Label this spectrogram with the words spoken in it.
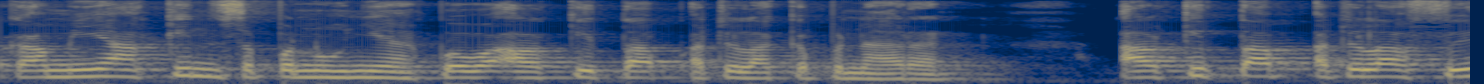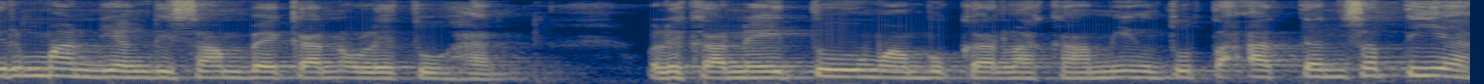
kami yakin sepenuhnya bahwa Alkitab adalah kebenaran. Alkitab adalah firman yang disampaikan oleh Tuhan. Oleh karena itu, mampukanlah kami untuk taat dan setia,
